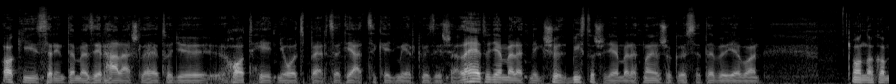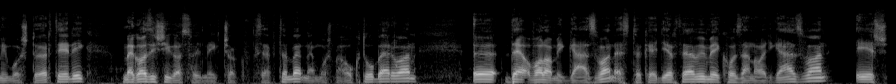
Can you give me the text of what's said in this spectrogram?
aki szerintem ezért hálás lehet, hogy ő 6-7-8 percet játszik egy mérkőzésen. Lehet, hogy emellett még, sőt, biztos, hogy emellett nagyon sok összetevője van annak, ami most történik, meg az is igaz, hogy még csak szeptember, nem most már október van, de valami gáz van, ez tök egyértelmű, még hozzá nagy gáz van, és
